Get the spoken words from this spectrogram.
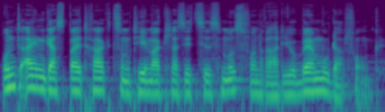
und einen Gastbeitrag zum Thema Klassizismus von Radio Bermudafunk.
